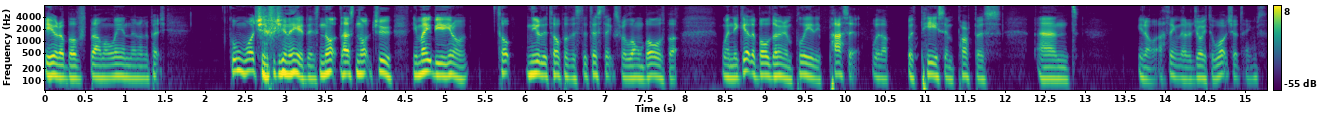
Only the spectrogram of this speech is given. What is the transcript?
air above Bramall Lane than on the pitch. Go and watch Sheffield United. It's not that's not true. You might be you know top near the top of the statistics for long balls, but when they get the ball down and play, they pass it with a with pace and purpose, and you know I think they're a joy to watch at times.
